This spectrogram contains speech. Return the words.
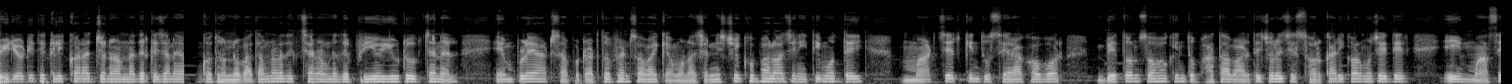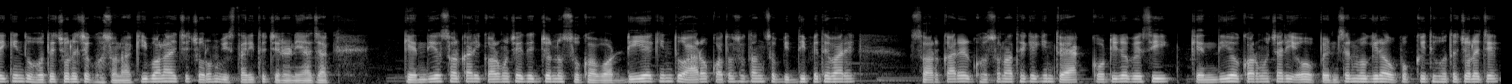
ভিডিওটিতে ক্লিক করার জন্য আপনাদেরকে জানাই অসংখ্য ধন্যবাদ। আপনারা দেখছেন আপনাদের প্রিয় ইউটিউব চ্যানেল এমপ্লয়ার সাপোর্টার তো ফ্রেন্ড সবাই কেমন আছেন? নিশ্চয়ই খুব ভালো আছেন। ইতিমধ্যেই মার্চের কিন্তু সেরা খবর বেতন সহ কিন্তু ভাতা বাড়তে চলেছে সরকারি কর্মচারীদের। এই মাসেই কিন্তু হতে চলেছে ঘোষণা। কি বলা হয়েছে চলুন বিস্তারিত জেনে নেওয়া যাক। কেন্দ্রীয় সরকারি কর্মচারীদের জন্য সুখবর, ডিএ কিন্তু আরও কত শতাংশ বৃদ্ধি পেতে পারে? সরকারের ঘোষণা থেকে কিন্তু এক কোটিরও বেশি কেন্দ্রীয় কর্মচারী ও পেনশনভোগীরা উপকৃত হতে চলেছে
